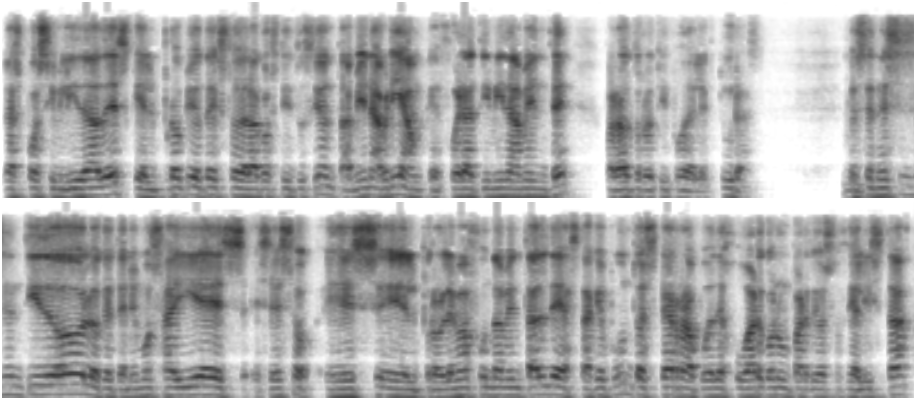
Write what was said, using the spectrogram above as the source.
las posibilidades que el propio texto de la Constitución también habría, aunque fuera tímidamente, para otro tipo de lecturas. Entonces, en ese sentido, lo que tenemos ahí es, es, eso, es el problema fundamental de hasta qué punto Esquerra puede jugar con un partido socialista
